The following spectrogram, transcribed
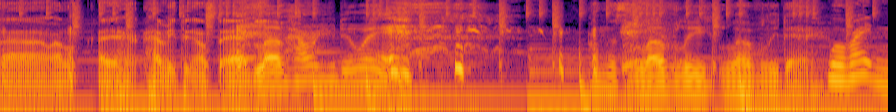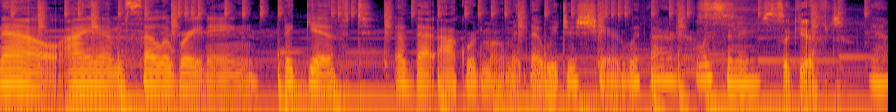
Uh, I don't I have anything else to add. Love, how are you doing on this lovely, lovely day? Well, right now, I am celebrating the gift of that awkward moment that we just shared with our listeners. It's a gift. Yeah.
